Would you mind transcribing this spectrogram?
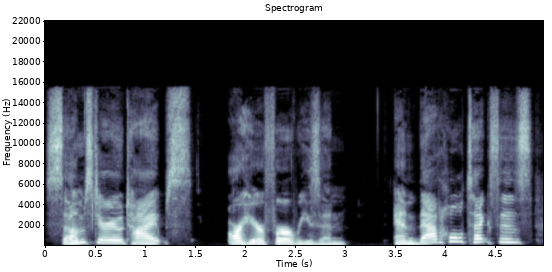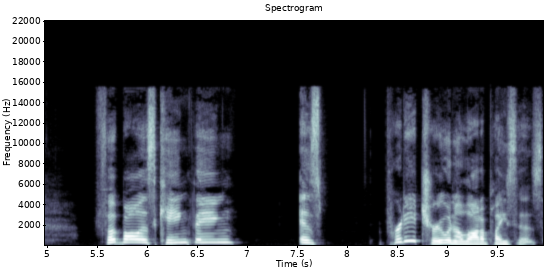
some stereotypes are here for a reason. And that whole Texas football is king thing, is pretty true in a lot of places,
